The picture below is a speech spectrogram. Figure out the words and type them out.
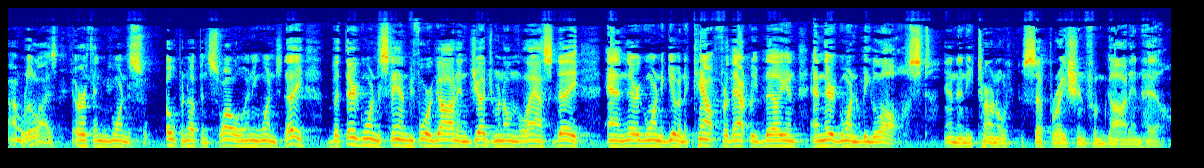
I realize the earth isn't going to open up and swallow anyone today, but they're going to stand before God in judgment on the last day, and they're going to give an account for that rebellion, and they're going to be lost in an eternal separation from God in hell.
